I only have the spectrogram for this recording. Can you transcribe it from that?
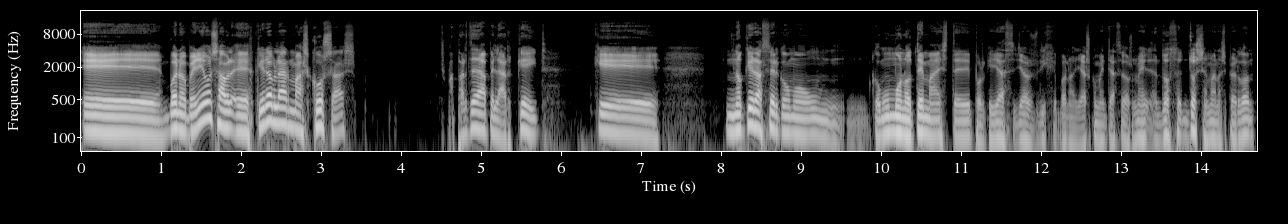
Eh, bueno, veníamos a eh, quiero hablar más cosas, aparte de Apple Arcade, que no quiero hacer como un, como un monotema este, porque ya, ya os dije, bueno, ya os comenté hace dos, me- dos, dos semanas, perdón,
